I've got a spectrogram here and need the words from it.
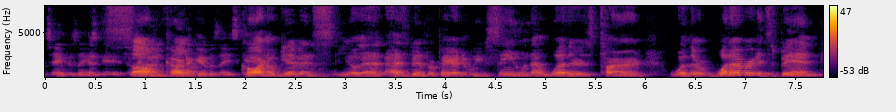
And Chambers ain't In scared. some I mean, uh, Cardinal. Gibbons ain't scared. Cardinal Gibbons, you know, has been prepared, and we've seen when that weather is turned, whether whatever it's been,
